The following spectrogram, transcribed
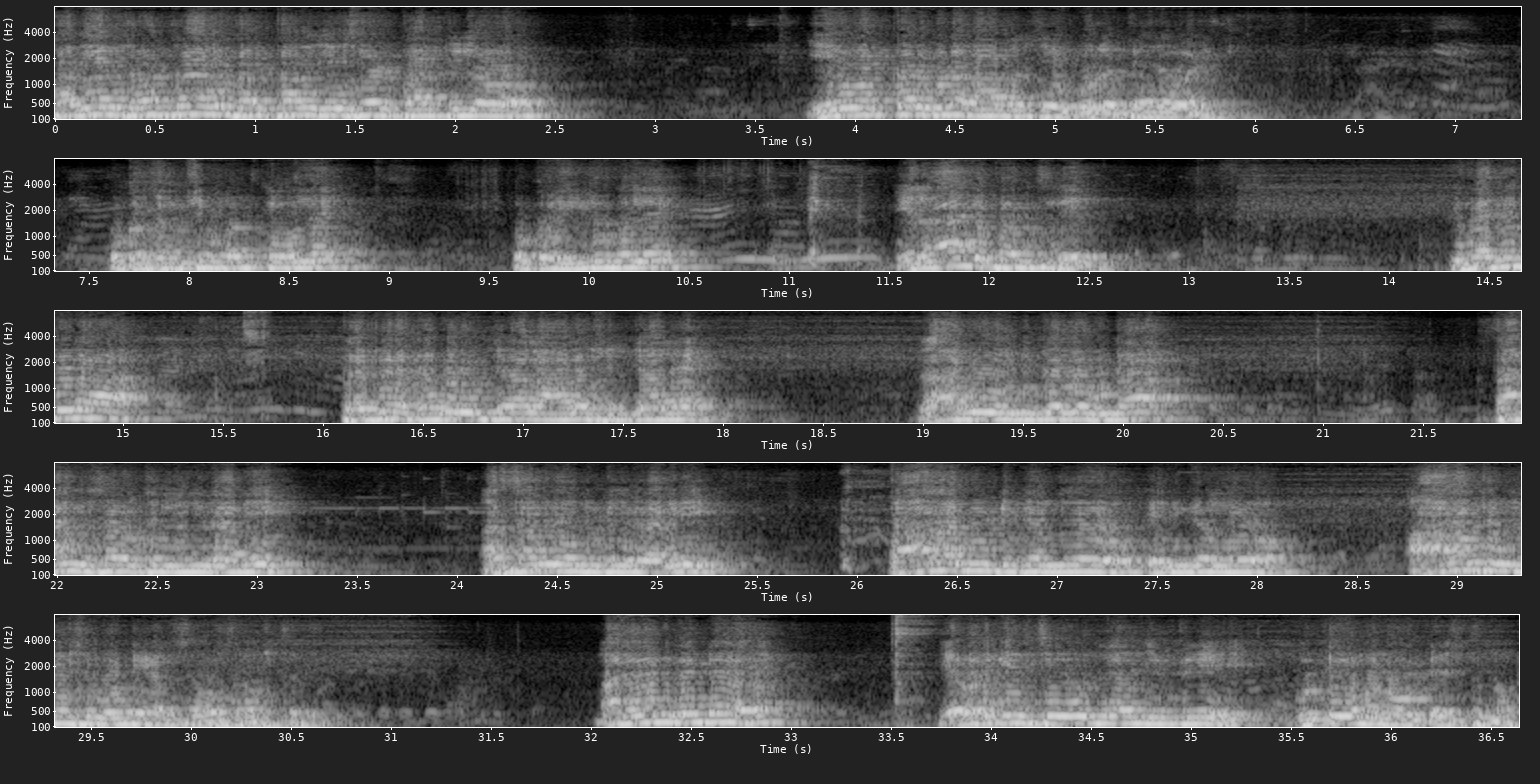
పదిహేను సంవత్సరాలు పరిపాలన చేసిన పార్టీలో ఏ ఒక్కరు కూడా లాభం చేయకూడదు పేదవాడికి. ఒక సంక్షేమ పథకం ఇవ్వలే ఒక ఇల్లు ఇవ్వలే. ఎలాంటి పరిస్థితి లేదు. ఇవన్నీ కూడా ప్రజలు గమనించాలి ఆలోచించాలి. రాబోయే ఎన్నికల్లో కూడా స్థానిక సంస్థలు కానీ అసెంబ్లీ ఎన్నికలు కానీ పార్లమెంట్ ఎన్నికల్లో ఎన్నికల్లో ఆలోచన చేసి ఓటేయాల్సిన అవసరం వస్తుంది. మనం ఎందుకంటే ఎవరికి ఇస్తే అని చెప్పి గుడ్డిగా మనం ఓటేస్తున్నాం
